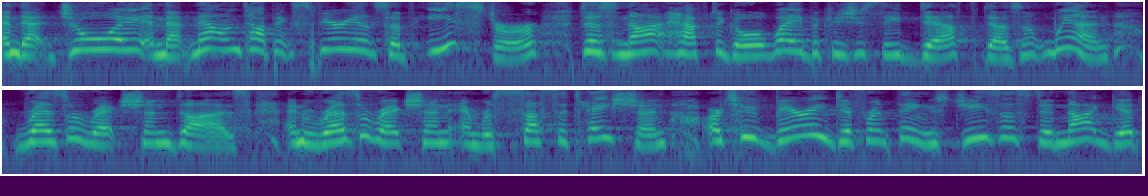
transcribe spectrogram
and that joy and that mountaintop experience of Easter does not have to go away because you see, death doesn't win. Resurrection does. And resurrection and resuscitation are two very different things. Jesus did not get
